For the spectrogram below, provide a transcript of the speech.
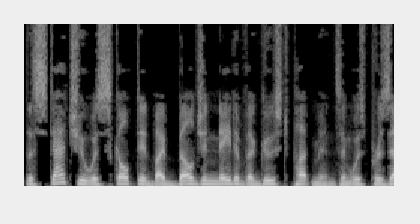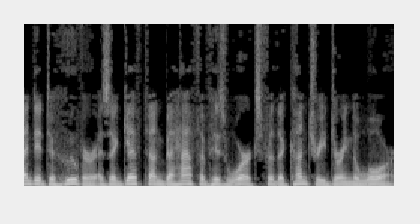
The statue was sculpted by Belgian native Auguste Puttemans and was presented to Hoover as a gift on behalf of his works for the country during the war.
